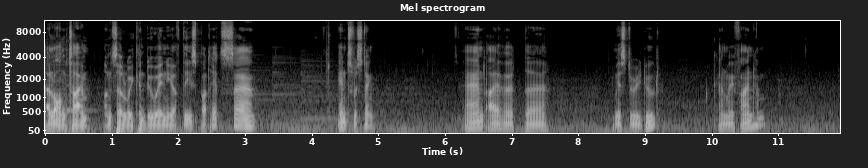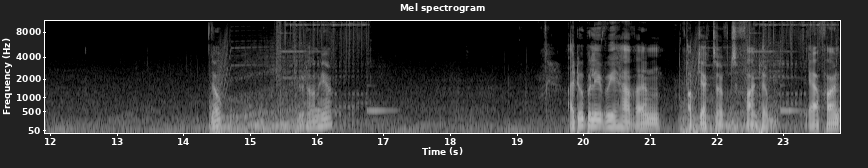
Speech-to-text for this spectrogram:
a long time until we can do any of these, but it's uh, interesting. And I heard the mystery dude. Can we find him? No? You down here? I do believe we have an objective to find him. Yeah, find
